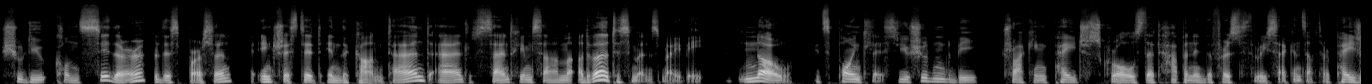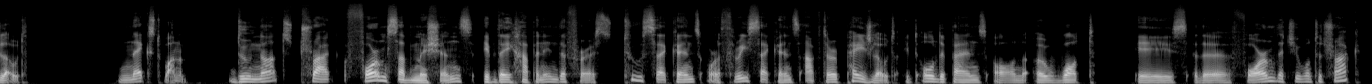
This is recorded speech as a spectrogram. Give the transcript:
should you consider this person interested in the content and send him some advertisements maybe? No, it's pointless. You shouldn't be tracking page scrolls that happen in the first three seconds after page load. Next one. Do not track form submissions if they happen in the first two seconds or three seconds after page load. It all depends on uh, what is the form that you want to track,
